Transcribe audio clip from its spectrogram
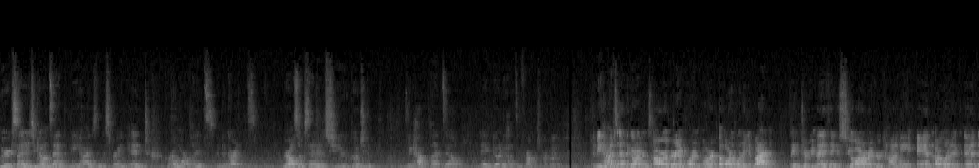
We are excited to go inside the beehives in the spring and grow more plants in the gardens. We are also excited to go to the have a plant sale and go to Hudson Farmers Market. The beehives and the gardens are a very important part of our learning environment. They contribute many things to our microeconomy and our learning, and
